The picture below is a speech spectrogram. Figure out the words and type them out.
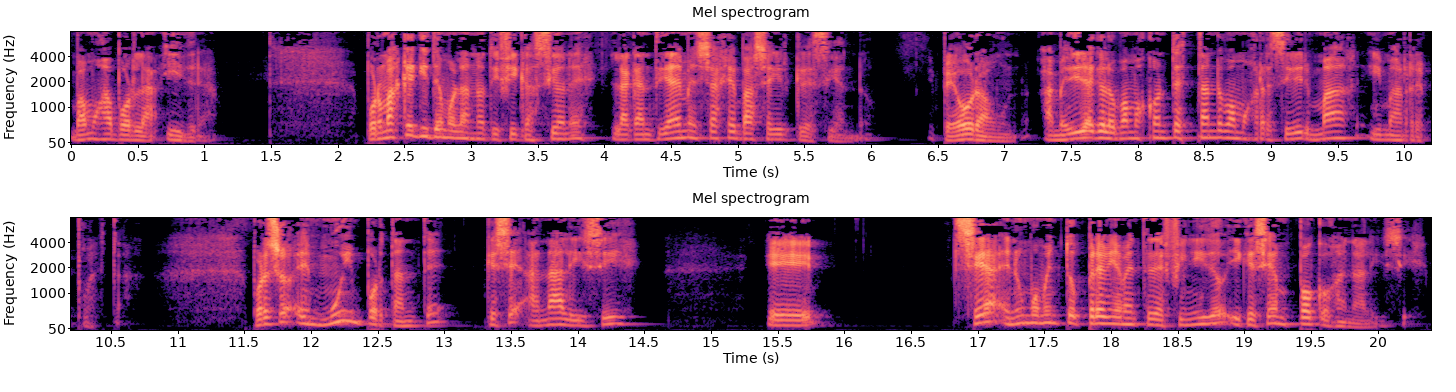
Vamos a por la hidra. Por más que quitemos las notificaciones, la cantidad de mensajes va a seguir creciendo. Peor aún, a medida que los vamos contestando vamos a recibir más y más respuestas. Por eso es muy importante que ese análisis eh, sea en un momento previamente definido y que sean pocos análisis.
